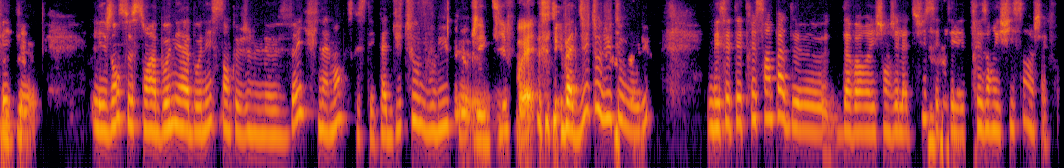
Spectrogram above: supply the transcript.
Mmh fait que mh. les gens se sont abonnés, abonnés sans que je ne le veuille finalement, parce que c'était pas du tout voulu que L'objectif, ouais. pas du tout, du tout voulu. Mais c'était très sympa d'avoir échangé là-dessus, Mmh mh. c'était très enrichissant à chaque fois.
